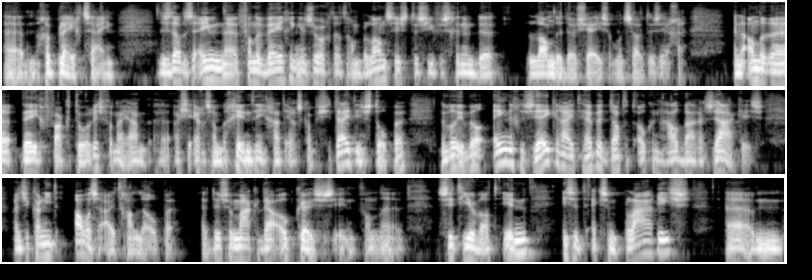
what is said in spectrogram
uh, gepleegd zijn. Dus dat is een uh, van de wegingen, zorgen dat er een balans is tussen die verschillende landendossiers, om het zo te zeggen. Een andere weegfactor is van, nou ja, eh, als je ergens aan begint en je gaat ergens capaciteit in stoppen, dan wil je wel enige zekerheid hebben dat het ook een haalbare zaak is. Want je kan niet alles uit gaan lopen. Dus we maken daar ook keuzes in. Van, uh, zit hier wat in? Is het exemplarisch? Uh,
